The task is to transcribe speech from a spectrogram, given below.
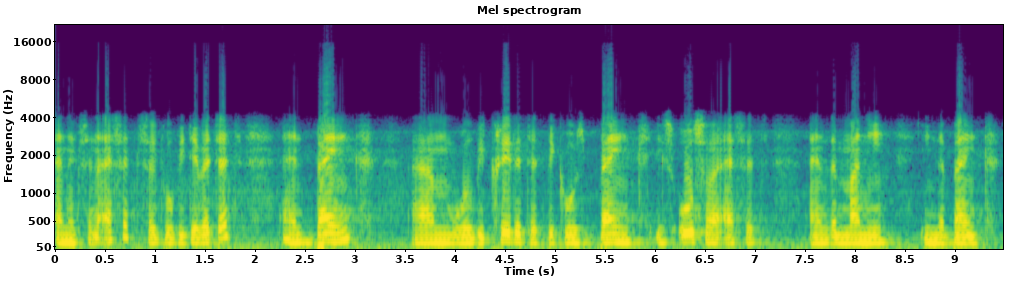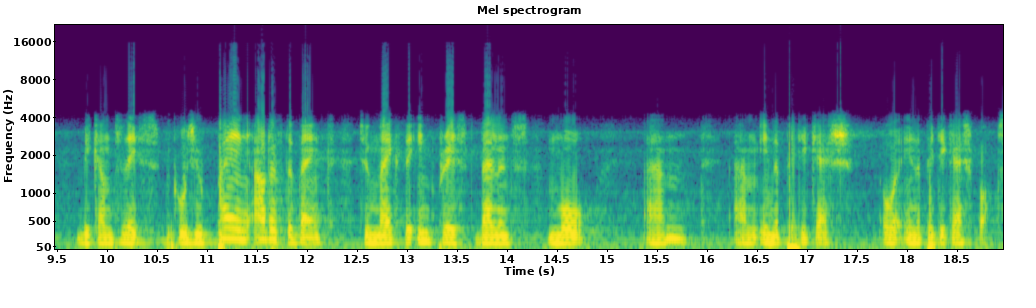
and it's an asset, so it will be debited, and bank um, will be credited because bank is also an asset and the money in the bank becomes less because you're paying out of the bank to make the interest balance more um, um, in the petty cash or in the petty cash box.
